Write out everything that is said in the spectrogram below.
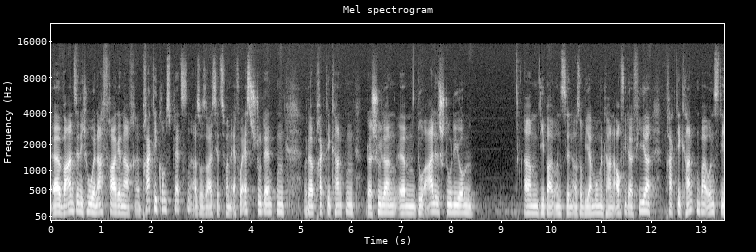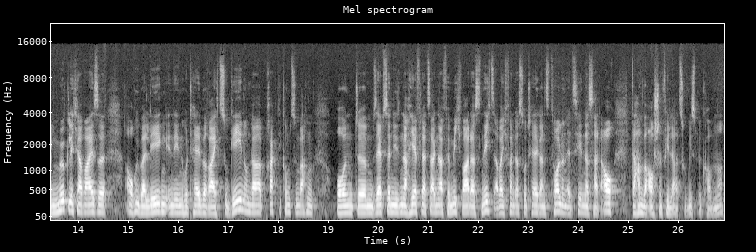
äh, wahnsinnig hohe Nachfrage nach äh, Praktikumsplätzen, also sei es jetzt von FOS-Studenten oder Praktikanten oder Schülern, ähm, duales Studium, ähm, die bei uns sind. Also wir haben momentan auch wieder vier Praktikanten bei uns, die möglicherweise auch überlegen, in den Hotelbereich zu gehen, um da Praktikum zu machen und ähm, selbst wenn die nachher vielleicht sagen, na, für mich war das nichts, aber ich fand das Hotel ganz toll und erzählen das halt auch, da haben wir auch schon viele Azubis bekommen. Ne?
